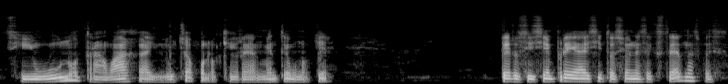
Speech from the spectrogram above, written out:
si uno trabaja y lucha por lo que realmente uno quiere. Pero si siempre hay situaciones externas, pues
